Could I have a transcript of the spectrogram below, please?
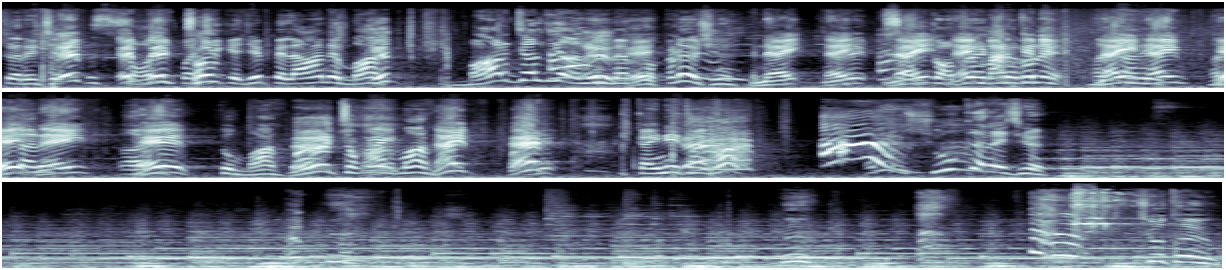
કરે છે? સોરી પછી કે જે પેલા આને માર. માર જલ્દી આને. મેં પકડ્યો છે. નહીં નહીં નહીં માર કે નહીં. નહીં નહીં. એ નહીં. એ તું માર. એ છોકરી. માર, માર. નહીં કઈ નહીં થાય માર. શું કરે છે? થયું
